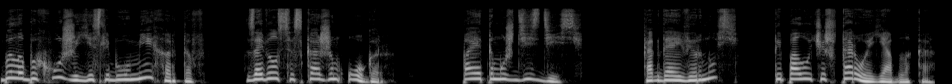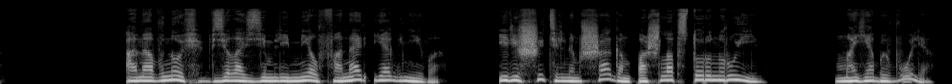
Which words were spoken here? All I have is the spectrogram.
Было бы хуже, если бы у Мейхартов завелся, скажем, огр. Поэтому жди здесь. Когда я вернусь, ты получишь второе яблоко. Она вновь взяла с земли мел, фонарь и огниво и решительным шагом пошла в сторону руин. «Моя бы воля,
